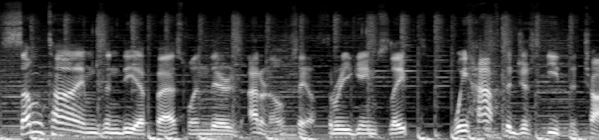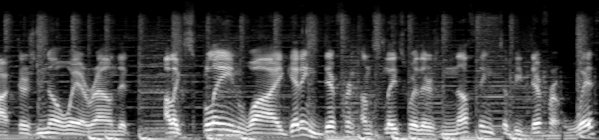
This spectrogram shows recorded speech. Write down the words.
Sometimes in DFS, when there's, I don't know, say a three game slate, we have to just eat the chalk. There's no way around it. I'll explain why getting different on slates where there's nothing to be different with,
